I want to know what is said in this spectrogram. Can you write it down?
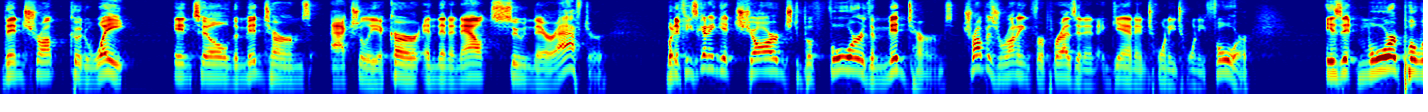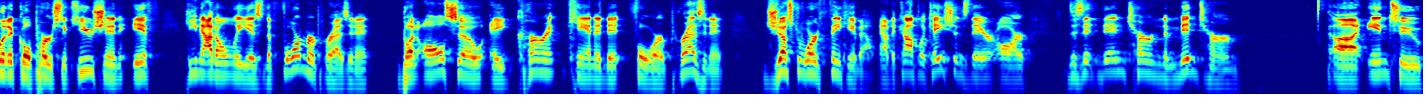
then Trump could wait until the midterms actually occur and then announce soon thereafter. But if he's going to get charged before the midterms, Trump is running for president again in 2024. Is it more political persecution if he not only is the former president, but also a current candidate for president, just worth thinking about. Now, the complications there are does it then turn the midterm uh, into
